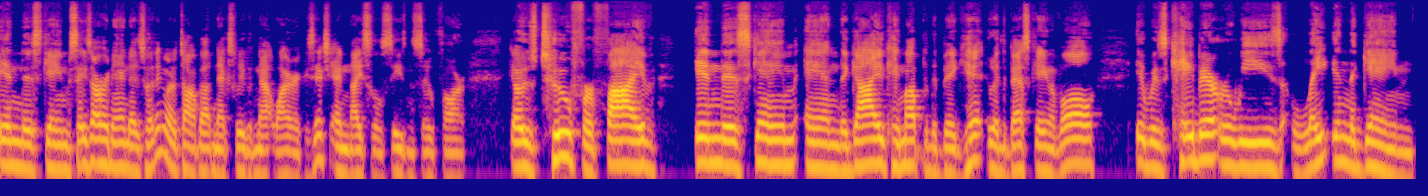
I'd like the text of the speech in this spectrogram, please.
in this game. Cesar Hernandez, who I think we're going to talk about next week with Matt Wire, because he actually had a nice little season so far goes two for five in this game. And the guy who came up with the big hit, who had the best game of all, it was Keibert Ruiz late in the game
